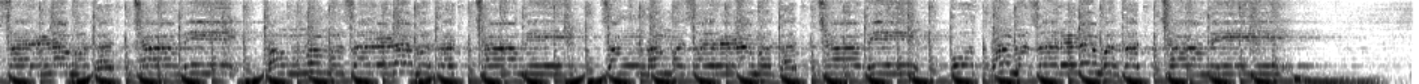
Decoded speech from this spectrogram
sorry.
